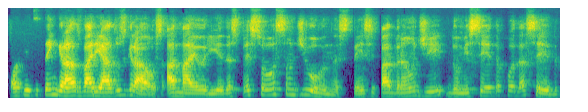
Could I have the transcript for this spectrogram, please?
só que isso tem graus, variados graus. A maioria das pessoas são diurnas, tem esse padrão de dormir cedo, acordar cedo.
